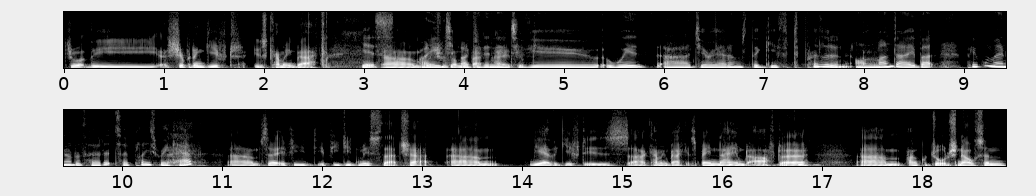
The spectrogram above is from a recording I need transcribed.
The Shepparton gift is coming back. Yes, Um, I, inter- I did an interview with uh, Jerry Adams, the gift president, on Monday, but people may not have heard it, so please recap. Um, so if you if you did miss that chat, um, yeah, the gift is uh, coming back. It's been named after um, Uncle George Nelson,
